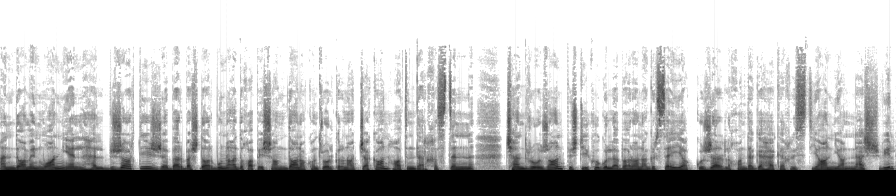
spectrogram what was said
اندام وان ین هل بجارتی جبر بشداربونا دخوا پیشاندانا کنترول کرنا چکان هاتن درخستن چند روژان پشتی که گلباران گرسه یا کجر لخوندگه که خریستیان یا نشویل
